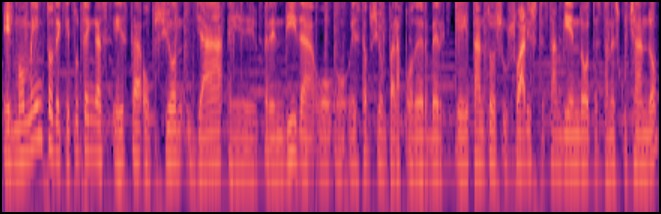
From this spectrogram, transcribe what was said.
el momento de que tú tengas esta opción ya eh, prendida o, o, esta opción para poder ver qué tantos usuarios te están viendo o te están escuchando,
